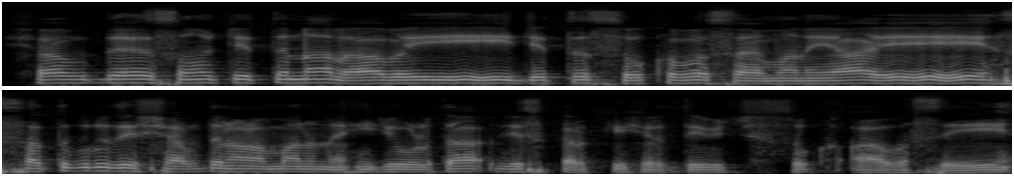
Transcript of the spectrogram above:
ਸ਼ਬਦ ਸੋ ਚਿਤ ਨਾ ਲਾਵਈ, ਜਿਤ ਸੁਖ ਵਸੈ ਮਨ ਆਏ। ਸਤਿਗੁਰੂ ਦੇ ਸ਼ਬਦ ਨਾਲ ਮਨ ਨਹੀਂ ਜੋੜਦਾ, ਜਿਸ ਕਰਕੇ ਹਿਰਦੇ ਵਿੱਚ ਸੁਖ ਆਵਸੇ।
